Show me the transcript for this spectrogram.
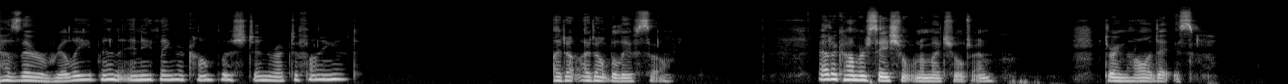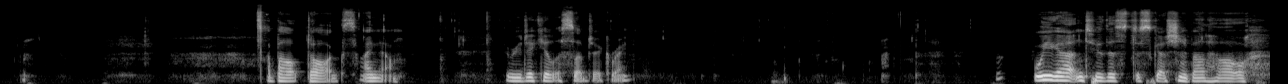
has there really been anything accomplished in rectifying it? I don't I don't believe so. I had a conversation with one of my children during the holidays about dogs. I know. A ridiculous subject, right? We got into this discussion about how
